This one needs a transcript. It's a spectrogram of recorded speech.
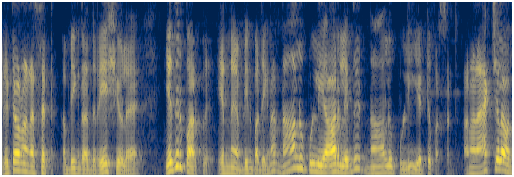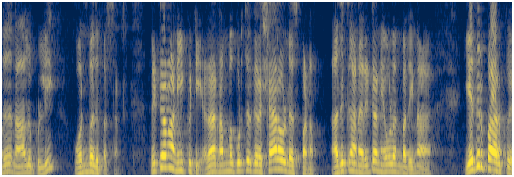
ரிட்டர்ன் ஆன் அசெட் அப்படிங்கிற அந்த ரேஷியோவில் எதிர்பார்ப்பு என்ன அப்படின்னு பார்த்தீங்கன்னா நாலு புள்ளி ஆறுலேருந்து நாலு புள்ளி எட்டு பர்சன்ட் ஆனால் ஆக்சுவலாக வந்து நாலு புள்ளி ஒன்பது பர்சன்ட் ரிட்டர்ன் ஆன் ஈக்விட்டி அதாவது நம்ம கொடுத்துருக்கிற ஷேர் ஹோல்டர்ஸ் பணம் அதுக்கான ரிட்டர்ன் எவ்வளோன்னு பார்த்தீங்கன்னா எதிர்பார்ப்பு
